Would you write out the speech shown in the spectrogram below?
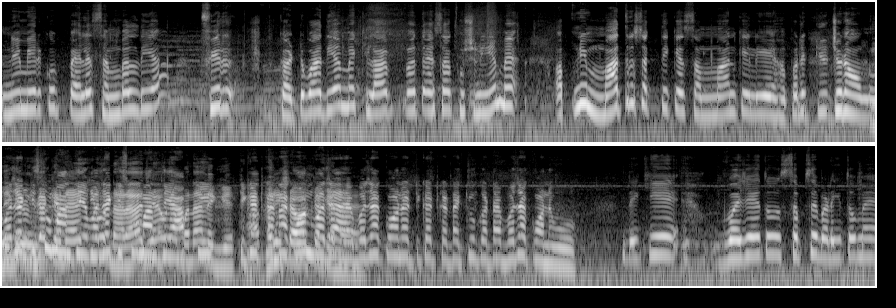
ने मेरे को पहले संबल दिया फिर कटवा दिया। मैं खिलाफ तो ऐसा कुछ नहीं है। मैं अपनी मातृ शक्ति के सम्मान के लिए यहाँ पर चुनाव में वजह किसको मानती है? वजह किसको मानती है? आपकी टिकट कटा कौन वजह है? वजह कौन है? टिकट कटा? क्यों कटा? वजह कौन है वो? देखिए वजह तो सबसे बड़ी तो मैं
